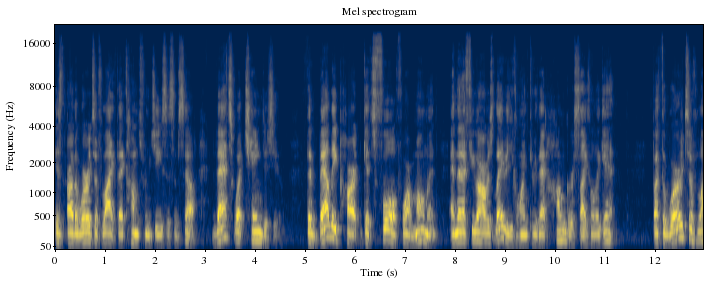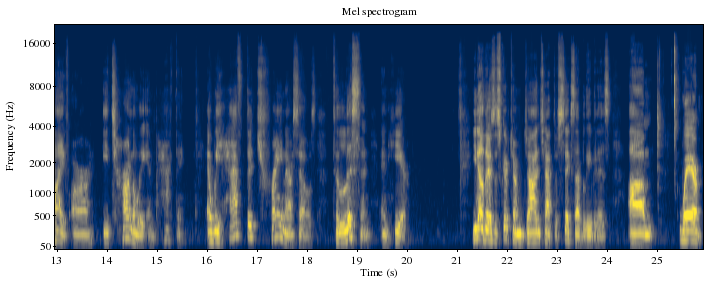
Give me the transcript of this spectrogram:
is are the words of life that comes from Jesus himself. That's what changes you. The belly part gets full for a moment, and then a few hours later you're going through that hunger cycle again. But the words of life are eternally impacting. And we have to train ourselves to listen and hear. You know, there's a scripture in John chapter 6, I believe it is, um, where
